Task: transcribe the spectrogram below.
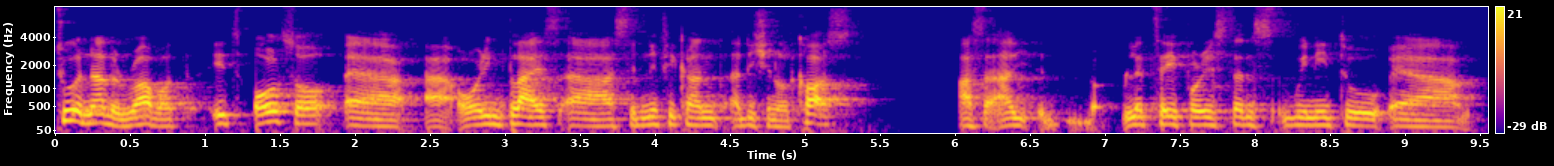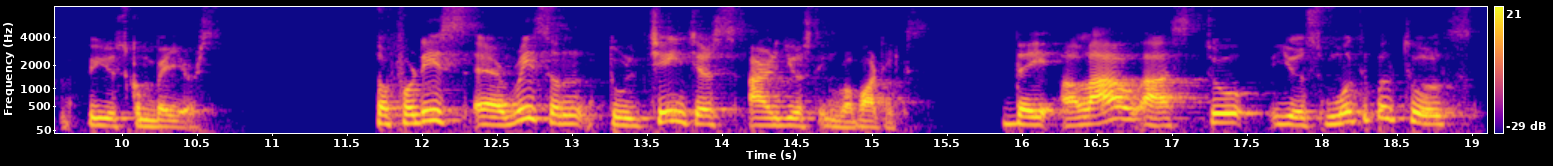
to another robot, it also uh, uh, or implies a significant additional cost. As a, let's say, for instance, we need to, uh, to use conveyors. So for this uh, reason, tool changers are used in robotics. They allow us to use multiple tools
